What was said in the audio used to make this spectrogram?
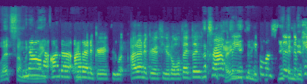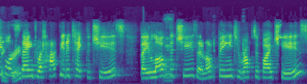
Let somebody. No, I don't. I don't agree with you. I don't agree with you at all. The, the crowd, okay. the, can, the, people on, the, the people on stage were happy to take the cheers. They love mm. the cheers. They love being interrupted by cheers.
